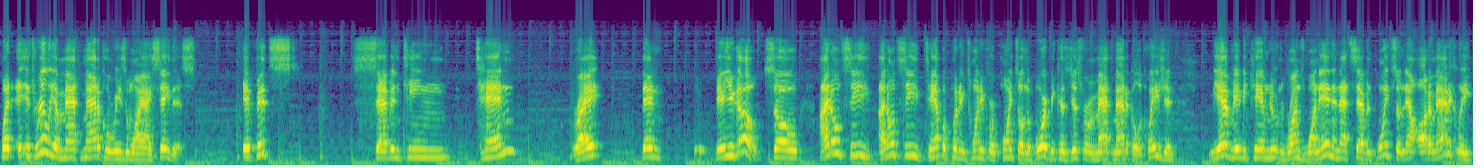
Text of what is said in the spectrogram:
but it's really a mathematical reason why I say this. If it's 17 10, right? Then there you go. So I don't see I don't see Tampa putting 24 points on the board because just from a mathematical equation, yeah, maybe Cam Newton runs one in and that's seven points. So now automatically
